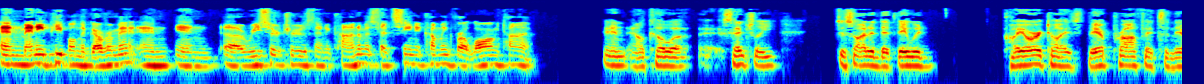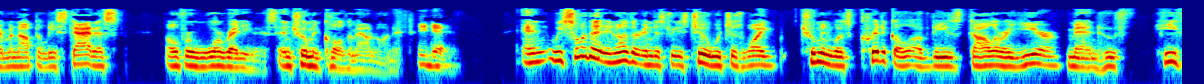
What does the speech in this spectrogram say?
And many people in the government and, and uh, researchers and economists had seen it coming for a long time. And Alcoa essentially decided that they would prioritize their profits and their monopoly status over war readiness, and Truman called him out on it. He did. And we saw that in other industries too, which is why Truman was critical of these dollar a year men who th- he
